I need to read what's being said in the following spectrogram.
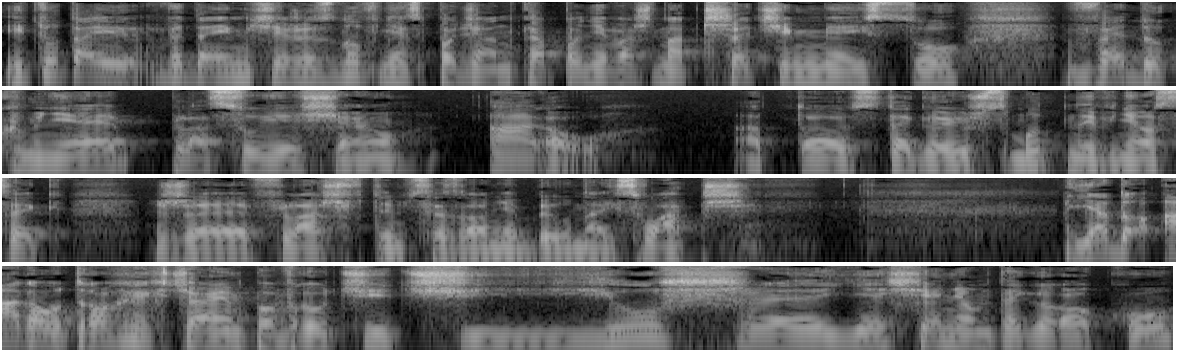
I tutaj wydaje mi się, że znów niespodzianka, ponieważ na trzecim miejscu według mnie plasuje się Arrow. A to z tego już smutny wniosek, że Flash w tym sezonie był najsłabszy. Ja do Arrow trochę chciałem powrócić już e, jesienią tego roku,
